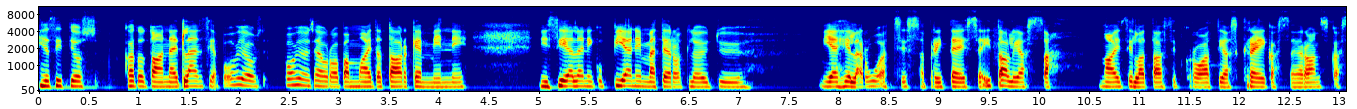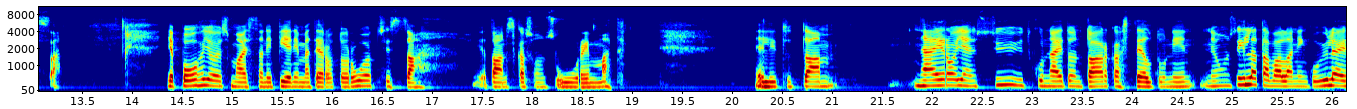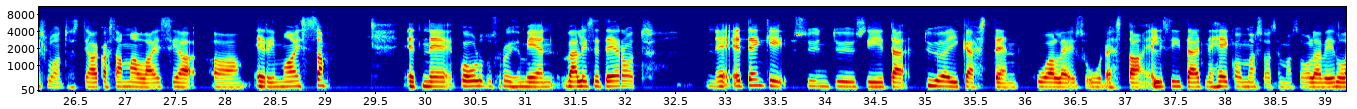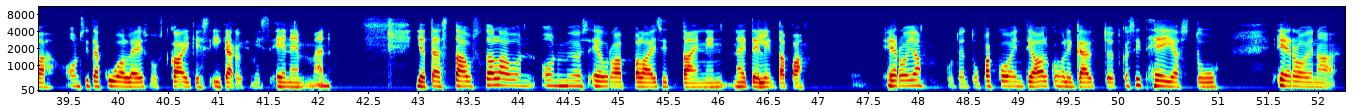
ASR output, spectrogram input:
Ja sitten jos katsotaan näitä Länsi- ja Pohjois- Pohjois-Euroopan maita tarkemmin, niin, niin siellä niin kuin pienimmät erot löytyy miehillä Ruotsissa, Briteissä, Italiassa, naisilla taas sitten Kroatiassa, Kreikassa ja Ranskassa. Ja Pohjoismaissa niin pienimmät erot on Ruotsissa ja Tanskassa on suurimmat. Eli tota, nämä erojen syyt, kun näitä on tarkasteltu, niin ne on sillä tavalla niin kuin yleisluontoisesti aika samanlaisia uh, eri maissa, että ne koulutusryhmien väliset erot, ne etenkin syntyy siitä työikäisten kuolleisuudesta, eli siitä, että ne heikommassa asemassa olevilla on sitä kuolleisuutta kaikissa ikäryhmissä enemmän. Ja tässä taustalla on, on myös eurooppalaisittain niin näitä elintapaeroja, kuten tupakointi ja alkoholin käyttö, jotka sitten heijastuu eroina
